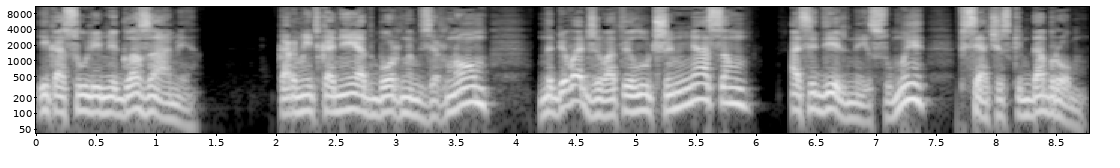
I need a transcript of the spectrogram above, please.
и косульями глазами. Кормить коней отборным зерном, набивать животы лучшим мясом, а седельные сумы — всяческим добром.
